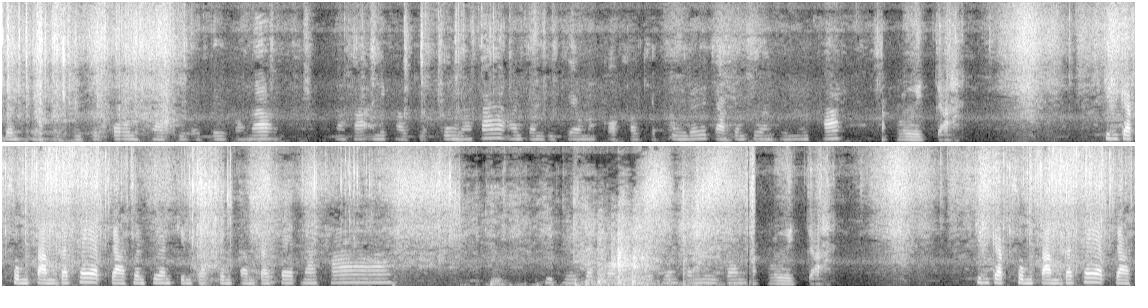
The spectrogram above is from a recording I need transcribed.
เป็นเป็นปีกทุกคนค่ะปีไอเตอร์ของเรานะคะ อันนี้เขาวเก็บกุ้งนะคะ อันจันดีแก้วมาเกาะเขาวเก็บกุ้งเด้จากเพื่อนๆเห็นไหมคะตักเลยจ้ะกินกับส้มตำกระแซบจากเพื่อนๆกินกับส้มตำกระแซบนะคะคลิปนี้จะของไปเพียงเท่านี้ก่อนตักเลยจ้ะกินกับส้มตำกระแซบจากเ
